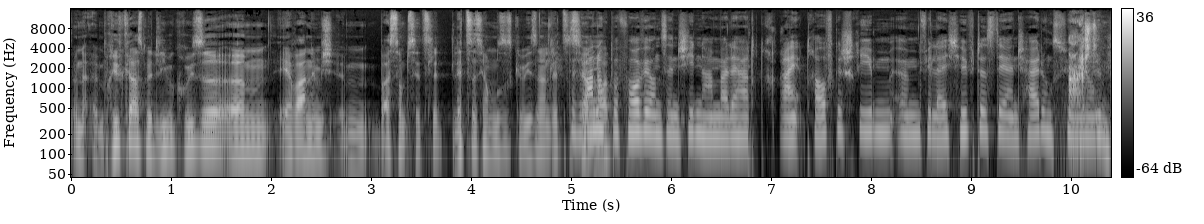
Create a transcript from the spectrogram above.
Und im Briefkasten mit liebe Grüße. Ähm, er war nämlich, im, weiß nicht, ob es jetzt let- letztes Jahr muss es gewesen sein, letztes Das Jahr war noch dort. bevor wir uns entschieden haben, weil er hat draufgeschrieben, ähm, vielleicht hilft es der Entscheidungsfindung, Ah, stimmt,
